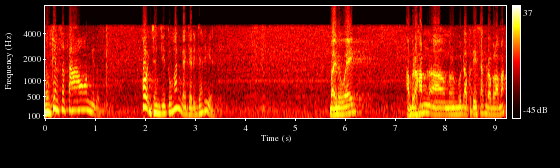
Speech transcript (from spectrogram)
mungkin setahun gitu. Kok janji Tuhan gak jadi-jadi ya? By the way, Abraham uh, menunggu dapat Ishak berapa lama?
